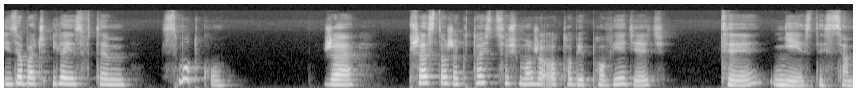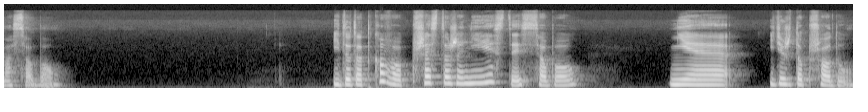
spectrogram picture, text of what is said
I zobacz, ile jest w tym smutku, że przez to, że ktoś coś może o tobie powiedzieć, ty nie jesteś sama sobą. I dodatkowo, przez to, że nie jesteś sobą, nie idziesz do przodu,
